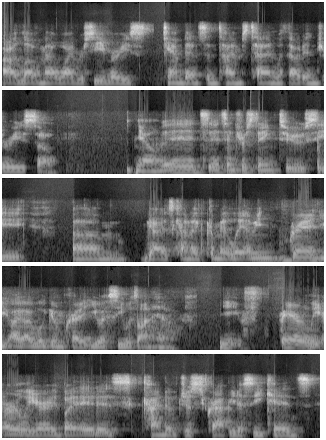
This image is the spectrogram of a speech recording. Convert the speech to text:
I would love him at wide receiver. He's Cam Denson times ten without injuries. So, you know, it's it's interesting to see um, guys kind of commit late. I mean, granted, I, I will give him credit. USC was on him fairly earlier, but it is kind of just crappy to see kids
